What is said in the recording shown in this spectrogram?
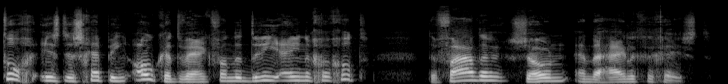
Toch is de schepping ook het werk van de drie-enige God, de Vader, Zoon en de Heilige Geest.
